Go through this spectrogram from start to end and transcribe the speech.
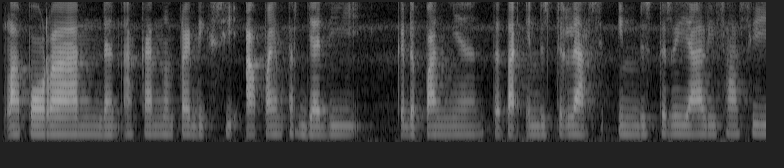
laporan dan akan memprediksi apa yang terjadi ke depannya tentang industrialisasi, industrialisasi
